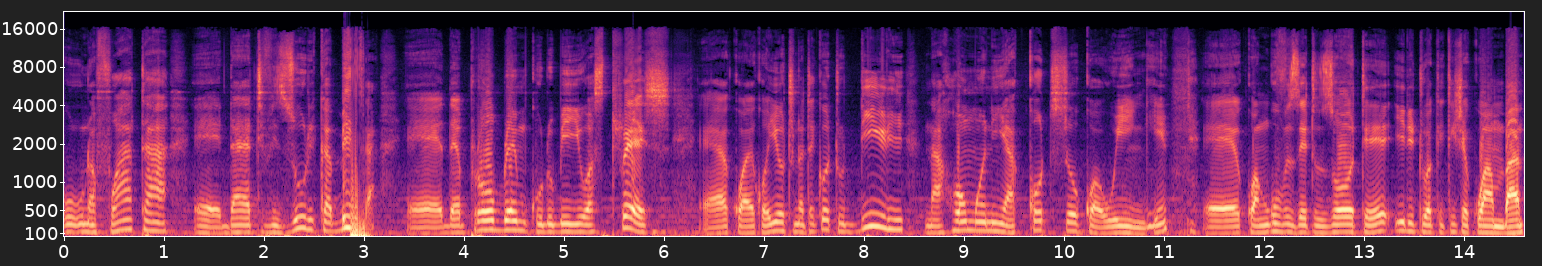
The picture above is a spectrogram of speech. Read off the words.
unafuata eh, diet vizuri kabisa eh, the problem could be your stress eh, kwa hiyo tunatakiwa tudili na homoni ya kotso kwa wingi eh, kwa nguvu zetu zote ili tuhakikishe kwamba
